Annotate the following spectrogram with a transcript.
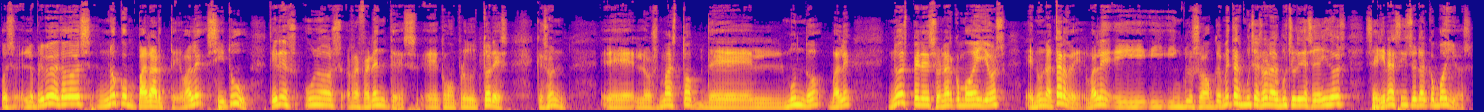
Pues lo primero de todo es no compararte, ¿vale? Si tú tienes unos referentes eh, como productores que son eh, los más top del mundo, ¿vale? No esperes sonar como ellos en una tarde, ¿vale? Y, incluso aunque metas muchas horas, muchos días seguidos, seguirás sin sonar como ellos.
